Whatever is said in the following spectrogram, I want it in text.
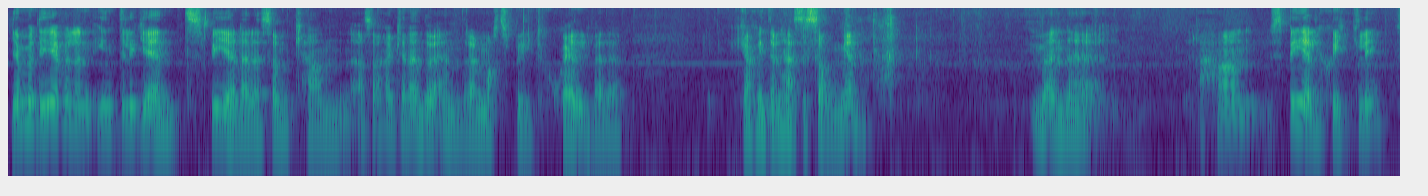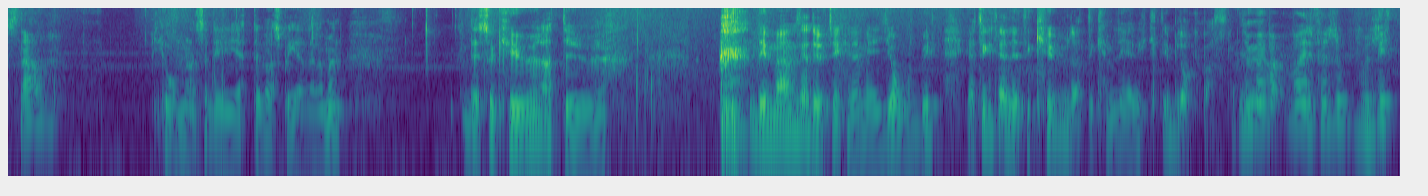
Ja, men det är väl en intelligent spelare som kan... Alltså, han kan ändå ändra en matchbild själv, eller... Kanske inte den här säsongen. Men... Eh, han... Spelskicklig, snabb. Jo, men alltså det är en jättebra spelare, men det är så kul att du... Det märks att du tycker det är mer jobbigt. Jag tycker det är lite kul att det kan bli en riktig blockbuster. Ja, men vad, vad är det för roligt?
